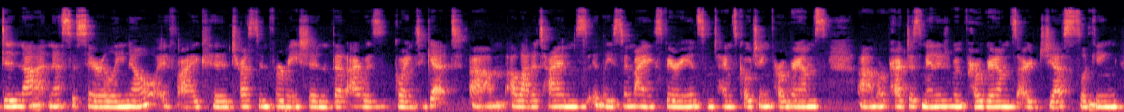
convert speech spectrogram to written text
did not necessarily know if I could trust information that I was going to get. Um, a lot of times, at least in my experience, sometimes coaching programs um, or practice management programs are just looking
